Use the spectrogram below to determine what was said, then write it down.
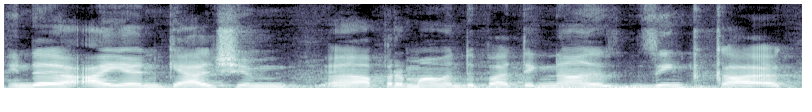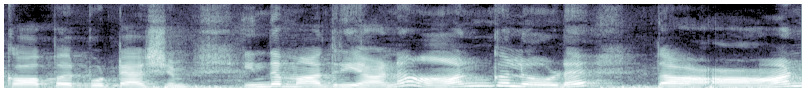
இந்த அயன் கால்சியம் அப்புறமா வந்து பார்த்திங்கன்னா ஜிங்க் கா காப்பர் பொட்டாசியம் இந்த மாதிரியான ஆண்களோட தா ஆண்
